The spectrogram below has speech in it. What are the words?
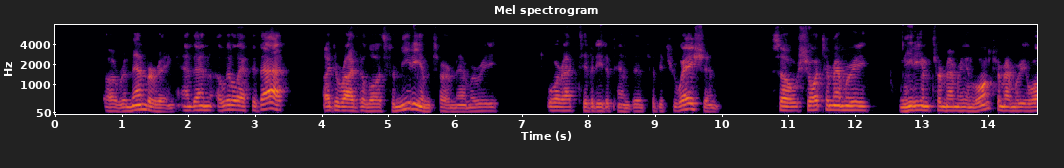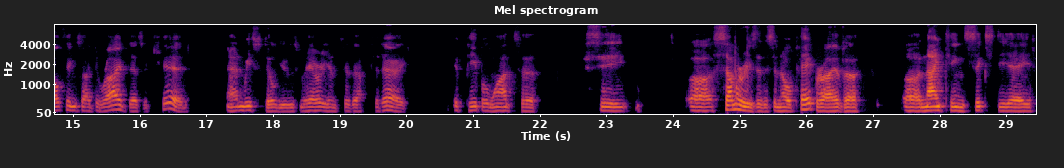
uh, remembering. And then a little after that, I derived the laws for medium term memory or activity dependent habituation. So short-term memory, medium-term memory, and long-term memory are all things I derived as a kid, and we still use variants of that today. If people want to see uh, summaries of this in old paper, I have a, a 1968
